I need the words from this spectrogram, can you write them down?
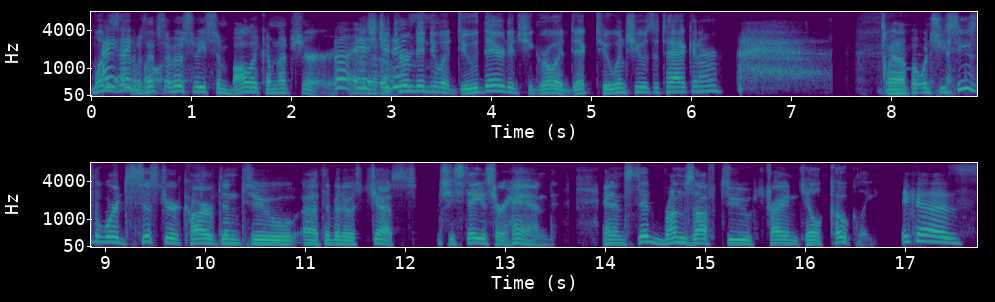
What is I- that I- Was that supposed to be symbolic? I'm not sure. Well, it- She it turned is- into a dude there. Did she grow a dick too when she was attacking her? Uh, but when she sees the word sister carved into uh, Thibodeau's chest, she stays her hand and instead runs off to try and kill Cokely. because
